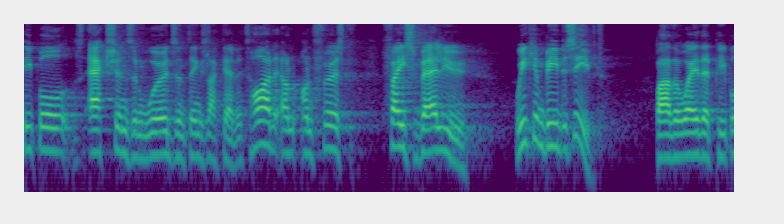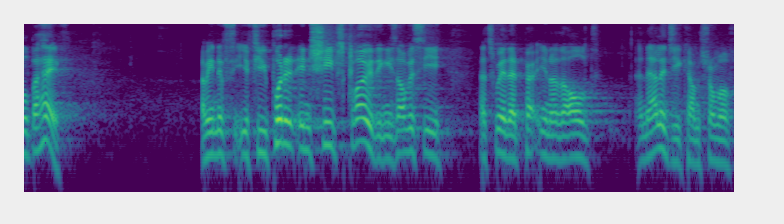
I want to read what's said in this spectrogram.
people's actions and words and things like that. It's hard on, on first face value. We can be deceived by the way that people behave. I mean, if, if you put it in sheep's clothing, he's obviously, that's where that, you know, the old analogy comes from of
